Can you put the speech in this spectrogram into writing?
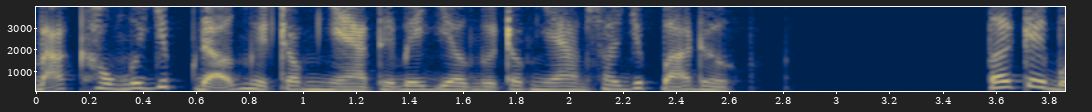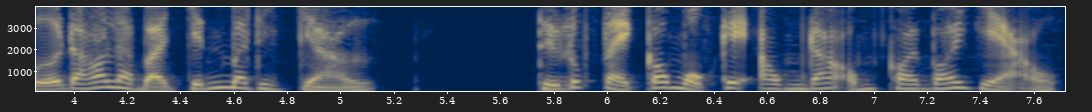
bà không có giúp đỡ người trong nhà thì bây giờ người trong nhà làm sao giúp bà được. Tới cái bữa đó là bà chính bà đi chợ. Thì lúc này có một cái ông đó ổng coi bói dạo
